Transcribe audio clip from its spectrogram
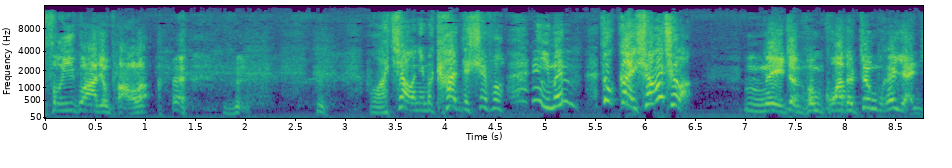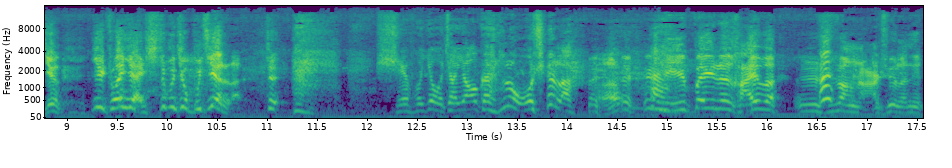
风一刮就跑了。我叫你们看着师傅，你们都干什么去了？那阵风刮得睁不开眼睛，一转眼师傅就不见了。这，师傅又叫妖怪掳去了。啊，你背着孩子、呃、上哪儿去了？你，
